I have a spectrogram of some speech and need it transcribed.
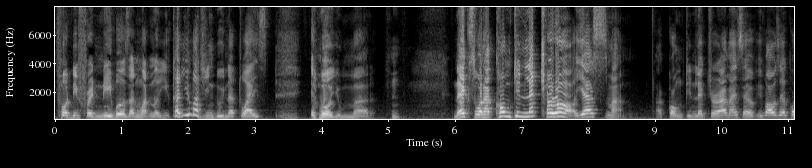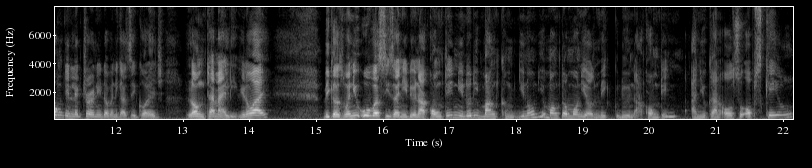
for different neighbors and whatnot. You can you imagine doing that twice? Oh, you mad. Hmm. Next one, accounting lecturer. Yes, man. Accounting lecturer. I myself, if I was a accounting lecturer in Dominican State College, long time I leave. You know why? Because when you overseas and you're doing accounting, you know the bank, you know the amount of money you make doing accounting, and you can also upscale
